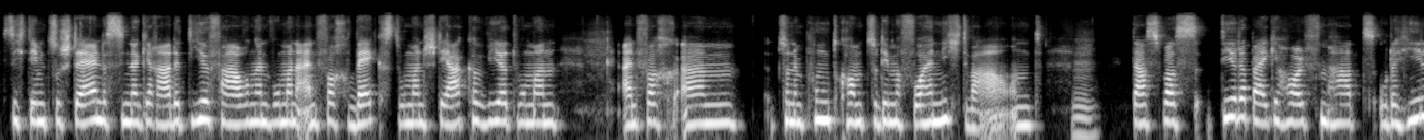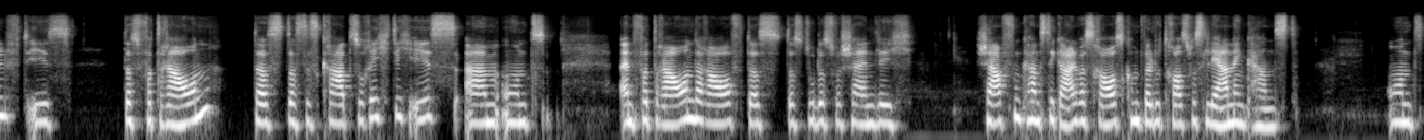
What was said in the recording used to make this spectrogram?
sich dem zu stellen, das sind ja gerade die Erfahrungen, wo man einfach wächst, wo man stärker wird, wo man einfach ähm, zu einem Punkt kommt, zu dem man vorher nicht war. Und Mhm. das, was dir dabei geholfen hat oder hilft, ist das Vertrauen, dass, dass es gerade so richtig ist ähm, und ein Vertrauen darauf, dass, dass du das wahrscheinlich schaffen kannst, egal was rauskommt, weil du daraus was lernen kannst. Und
